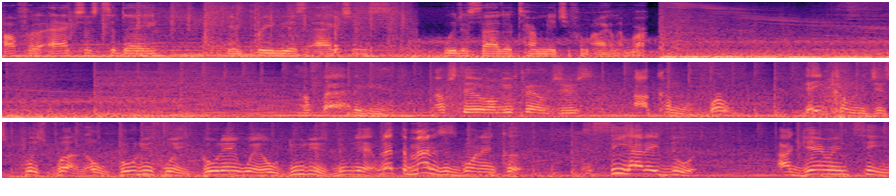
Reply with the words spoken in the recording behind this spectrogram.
off of the actions today and previous actions, we decided to terminate you from Island Bar. I'm fat again. I'm still gonna be film juice. I come to work. They come to just push buttons. Oh, go this way, go that way. Oh, do this, do that. Let the managers go in there and cook and see how they do it. I guarantee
